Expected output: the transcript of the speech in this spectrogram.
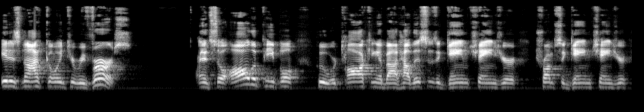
it is not going to reverse. And so, all the people who were talking about how this is a game changer, Trump's a game changer,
